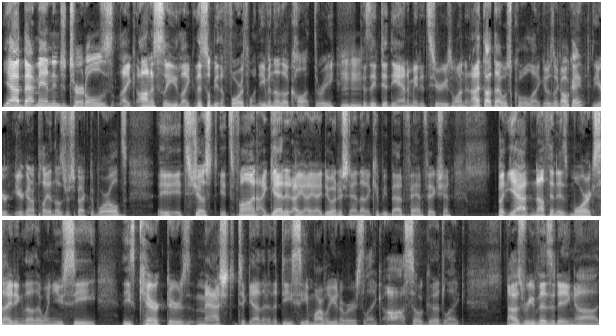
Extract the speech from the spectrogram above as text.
yeah, Batman, Ninja Turtles. Like, honestly, like this will be the fourth one, even though they'll call it three mm-hmm. because they did the animated series one, and I thought that was cool. Like, it was like, okay, you're you're gonna play in those respective worlds. It's just, it's fun. I get it. I I, I do understand that it could be bad fan fiction. But yeah, nothing is more exciting though than when you see these characters mashed together, the DC Marvel universe. Like, oh, so good. Like, I was revisiting uh,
